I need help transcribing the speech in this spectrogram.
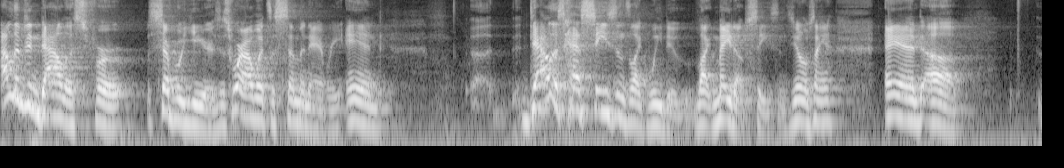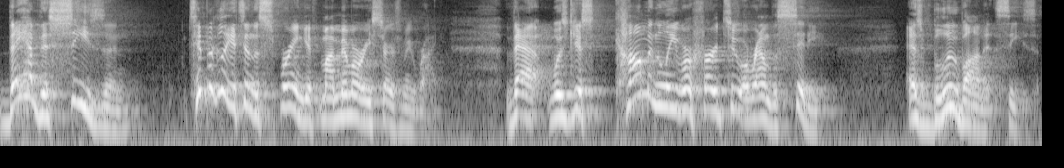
I lived in Dallas for several years. It's where I went to seminary. And Dallas has seasons like we do, like made up seasons. You know what I'm saying? And uh, they have this season. Typically, it's in the spring, if my memory serves me right. That was just commonly referred to around the city as bluebonnet season.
